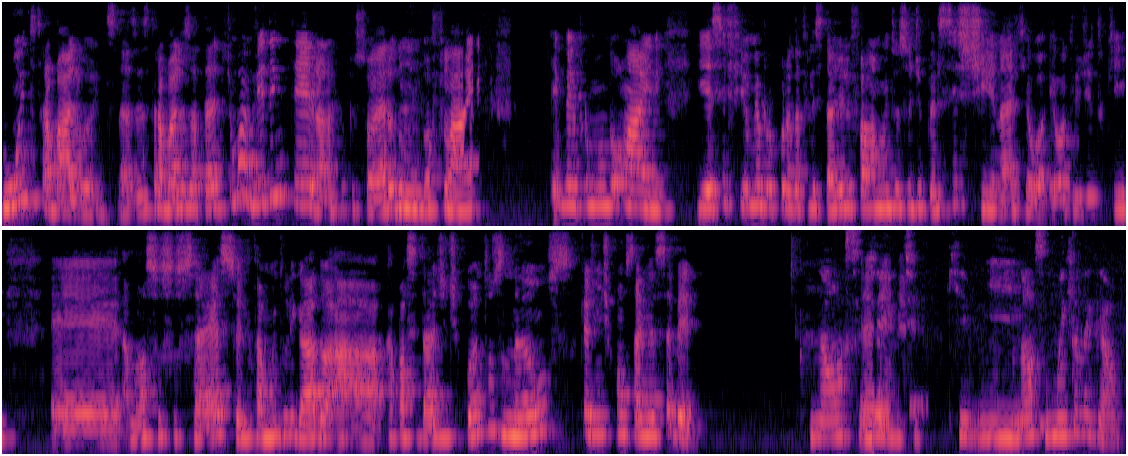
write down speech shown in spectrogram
muito trabalho antes, né? Às vezes trabalhos até de uma vida inteira, né? Que a pessoa era do mundo uhum. offline e veio para o mundo online. E esse filme, A Procura da Felicidade, ele fala muito isso de persistir, né? Que eu, eu acredito que é, o nosso sucesso ele está muito ligado à capacidade de quantos nãos que a gente consegue receber. Nossa, é, gente, que e, nossa, muito legal.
